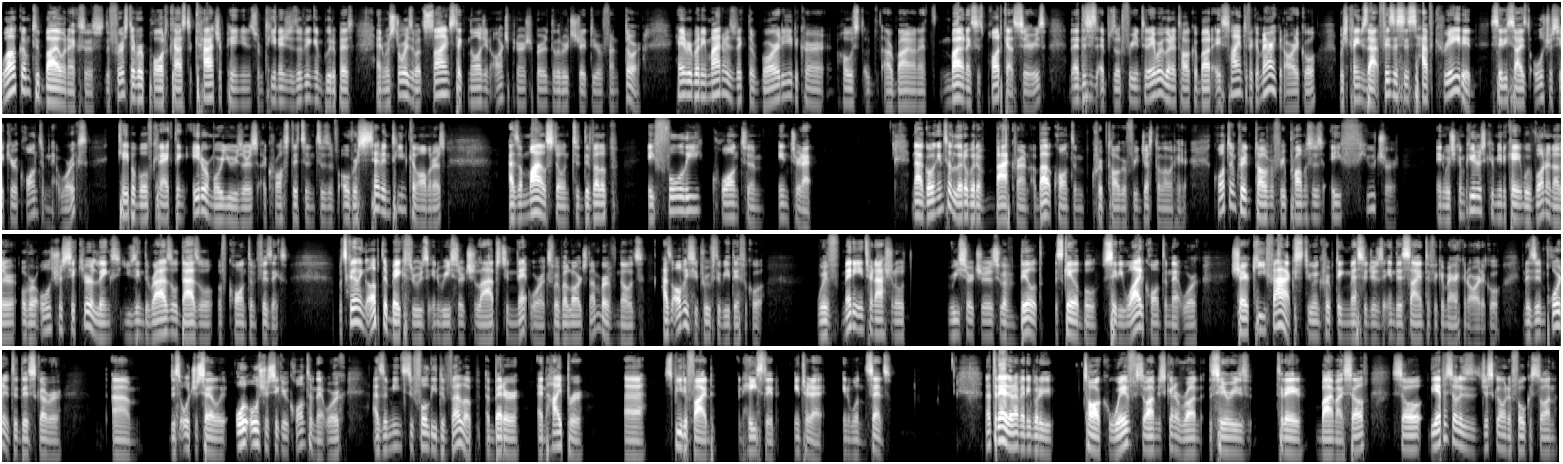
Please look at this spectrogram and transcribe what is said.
Welcome to BioNexus, the first ever podcast to catch opinions from teenagers living in Budapest and where stories about science, technology, and entrepreneurship are delivered straight to your front door. Hey everybody, my name is Victor Bardi, the current host of our Bionex- BioNexus podcast series. And this is episode 3, and today we're going to talk about a Scientific American article which claims that physicists have created city-sized ultra-secure quantum networks capable of connecting eight or more users across distances of over 17 kilometers as a milestone to develop a fully quantum internet. Now, going into a little bit of background about quantum cryptography just alone here. Quantum cryptography promises a future in which computers communicate with one another over ultra secure links using the razzle dazzle of quantum physics. But scaling up the breakthroughs in research labs to networks with a large number of nodes has obviously proved to be difficult. With many international researchers who have built a scalable citywide quantum network share key facts to encrypting messages in this Scientific American article. And it's important to discover um, this ultra, ultra secure quantum network as a means to fully develop a better and hyper uh, speedified and hasted internet in one sense. Now, today I don't have anybody to talk with, so I'm just going to run the series today by myself. So, the episode is just going to focus on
